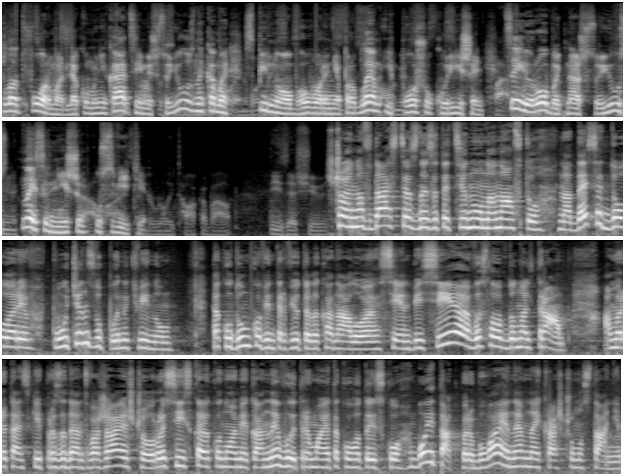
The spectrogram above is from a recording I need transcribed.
платформа для комунікації між союзниками, спільного обговорення проблем і пошуку рішень. Це і робить наш союз найсильнішим у світі. Щойно вдасться знизити ціну на нафту на 10 доларів. Путін зупинить війну. Таку думку в інтерв'ю телеканалу CNBC висловив Дональд Трамп. Американський президент вважає, що російська економіка не витримає такого тиску, бо і так перебуває не в найкращому стані.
